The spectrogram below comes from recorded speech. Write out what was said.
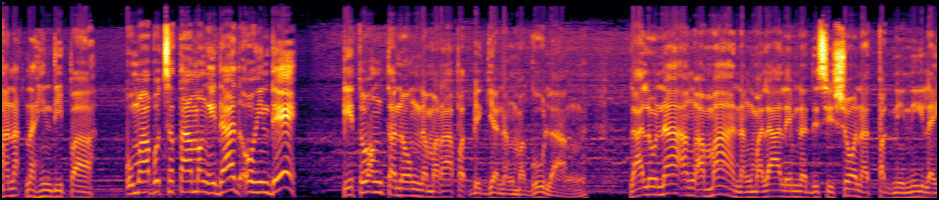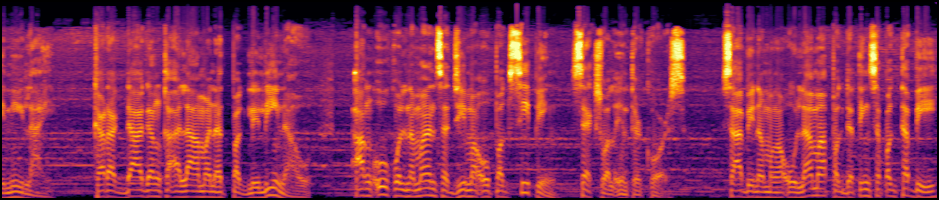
anak na hindi pa umabot sa tamang edad o hindi. Ito ang tanong na marapat bigyan ng magulang, lalo na ang ama ng malalim na desisyon at pagninilay-nilay, karagdagang kaalaman at paglilinaw, ang ukol naman sa jima o pagsiping, sexual intercourse. Sabi ng mga ulama pagdating sa pagtabi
